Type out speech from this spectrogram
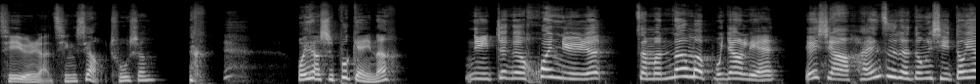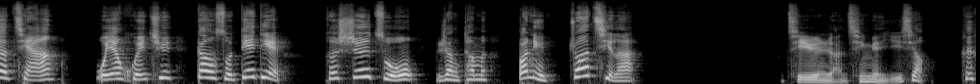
戚云染轻笑出声：“ 我要是不给呢？你这个坏女人，怎么那么不要脸，连小孩子的东西都要抢！我要回去告诉爹爹和师祖，让他们把你抓起来。”戚云染轻蔑一笑：“哼，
